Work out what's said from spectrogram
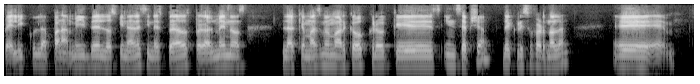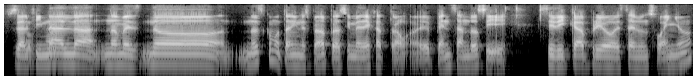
película para mí de los finales inesperados, pero al menos la que más me marcó creo que es Inception de Christopher Nolan. Eh, sea, al final no, me no, no es como tan inesperado, pero sí me deja eh, pensando si, si DiCaprio está en un sueño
